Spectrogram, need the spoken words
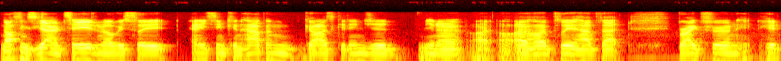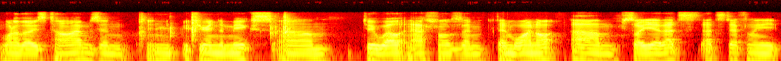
nothing's guaranteed, and obviously anything can happen. Guys get injured. You know, I, I hopefully have that breakthrough and hit, hit one of those times. And, and if you're in the mix, um, do well at nationals, then then why not? Um, so yeah, that's that's definitely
